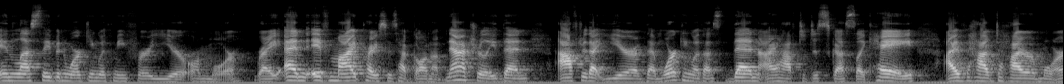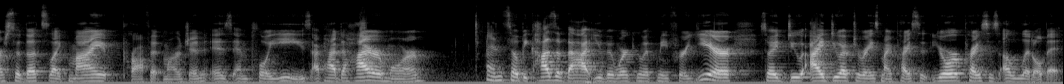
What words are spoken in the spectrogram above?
unless they've been working with me for a year or more, right? And if my prices have gone up naturally, then after that year of them working with us, then I have to discuss like, hey, I've had to hire more. So that's like my profit margin is employees. I've had to hire more. And so because of that, you've been working with me for a year. So I do I do have to raise my prices, your prices a little bit.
